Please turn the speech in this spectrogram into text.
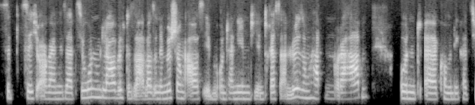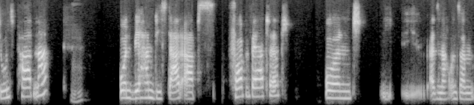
70 Organisationen, glaube ich. Das war aber so eine Mischung aus eben Unternehmen, die Interesse an Lösungen hatten oder haben und äh, Kommunikationspartner. Mhm. Und wir haben die Startups vorbewertet und also nach unserem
